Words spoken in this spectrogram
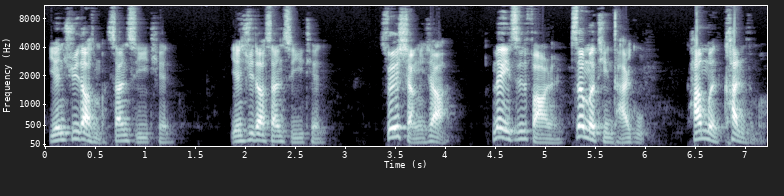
延续到什么三十一天，延续到三十一天。所以想一下，内资法人这么挺台股，他们看什么？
